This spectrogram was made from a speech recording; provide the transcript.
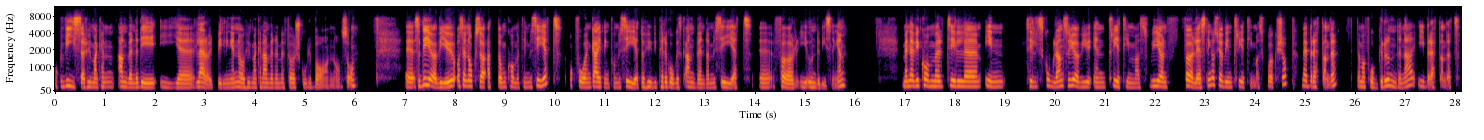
och visar hur man kan använda det i eh, lärarutbildningen och hur man kan använda det med förskolebarn och så. Eh, så det gör vi ju och sen också att de kommer till museet och får en guidning på museet och hur vi pedagogiskt använder museet eh, för i undervisningen. Men när vi kommer till, eh, in till skolan så gör vi ju en tre timmars, vi gör en föreläsning och så gör vi en tre timmars workshop med berättande där man får grunderna i berättandet.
